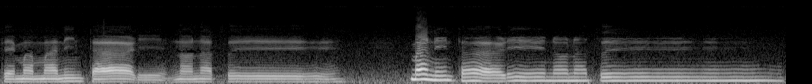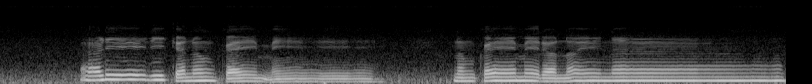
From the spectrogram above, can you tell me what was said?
てままにんたりの夏。まにんたりの夏。ありりかのんかいめ。なんか意めらないな。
